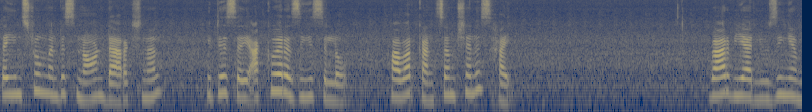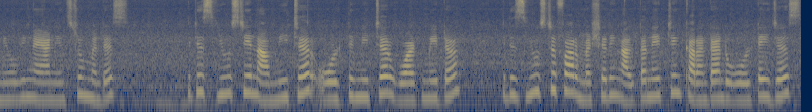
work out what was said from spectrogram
The instrument is non-directional. It is accuracy is low. Power consumption is high. Where we are using a moving iron instrument is it is used in ammeter, voltmeter, wattmeter. It is used for measuring alternating current and voltages.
